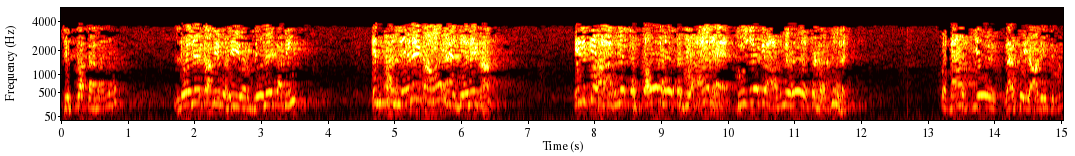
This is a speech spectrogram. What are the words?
جس کا پیمانہ لینے کا بھی وہی اور دینے کا بھی ان کا لینے کا اور ہے دینے کا۔ ان کے ہاتھ میں کستور ہے تو جہاد ہے، دوسرے کے ہاتھ میں ہو تو ڈاکو ہے۔ تو بات یہ ویسے ہی آگے چلوں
